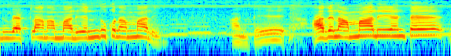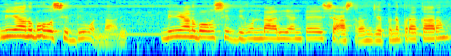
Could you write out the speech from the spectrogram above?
నువ్వెట్లా నమ్మాలి? ఎందుకు నమ్మాలి? అంటే అది నమ్మాలి అంటే నీ అనుభవ సిద్ధి ఉండాలి. నీ అనుభవ సిద్ధి ఉండాలి అంటే శాస్త్రం చెప్పిన ప్రకారం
